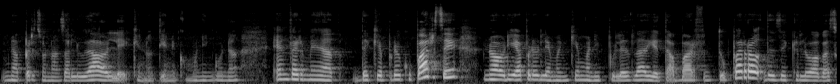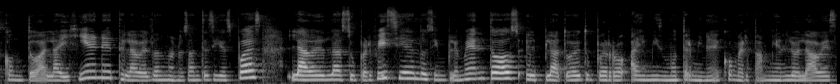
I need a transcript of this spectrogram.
una persona saludable que no tiene como ninguna enfermedad de qué preocuparse, no habría problema en que manipules la dieta BARF de tu perro desde que lo hagas con toda la higiene, te laves las manos antes y después, laves las superficies, los implementos, el plato de tu perro ahí mismo termine de comer también lo laves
